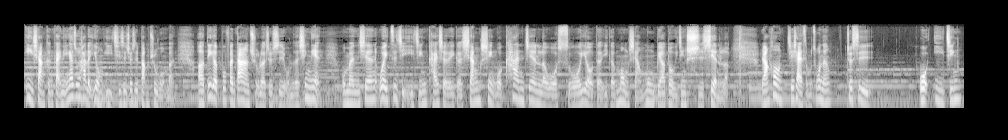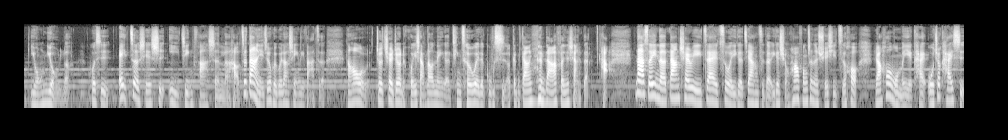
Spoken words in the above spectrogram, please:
意向跟概念，应该说它的用意其实就是帮助我们。呃，第一个部分当然除了就是我们的信念，我们先为自己已经开设了一个相信，我看见了我所有的一个梦想目标都已经实现了，然后接下来怎么做呢？就是我已经拥有了。或是哎，这些事已经发生了。好，这当然也就是回归到吸引力法则，然后就确实就回想到那个停车位的故事，跟刚刚跟大家分享的。好，那所以呢，当 Cherry 在做一个这样子的一个雄化丰盛的学习之后，然后我们也开，我就开始，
